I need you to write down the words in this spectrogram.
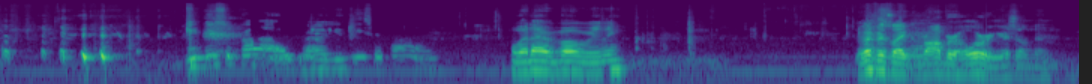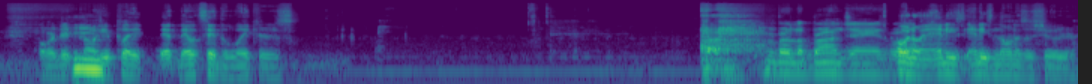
You'd be surprised, bro. You'd be surprised. Whatever, bro. Really? What if it's like Robert Horry or something? Or did, no, he hmm. played. They, they would say the Lakers. bro, LeBron James, bro. Oh no, and he's and he's known as a shooter.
